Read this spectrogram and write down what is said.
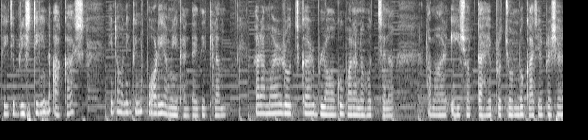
তো এই যে বৃষ্টিহীন আকাশ, এটা অনেক দিন পরে আমি এখানটায় দেখলাম। আর আমার রোজকার ব্লগও বানানো হচ্ছে না। আমার এই সপ্তাহে প্রচণ্ড কাজের প্রেশার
